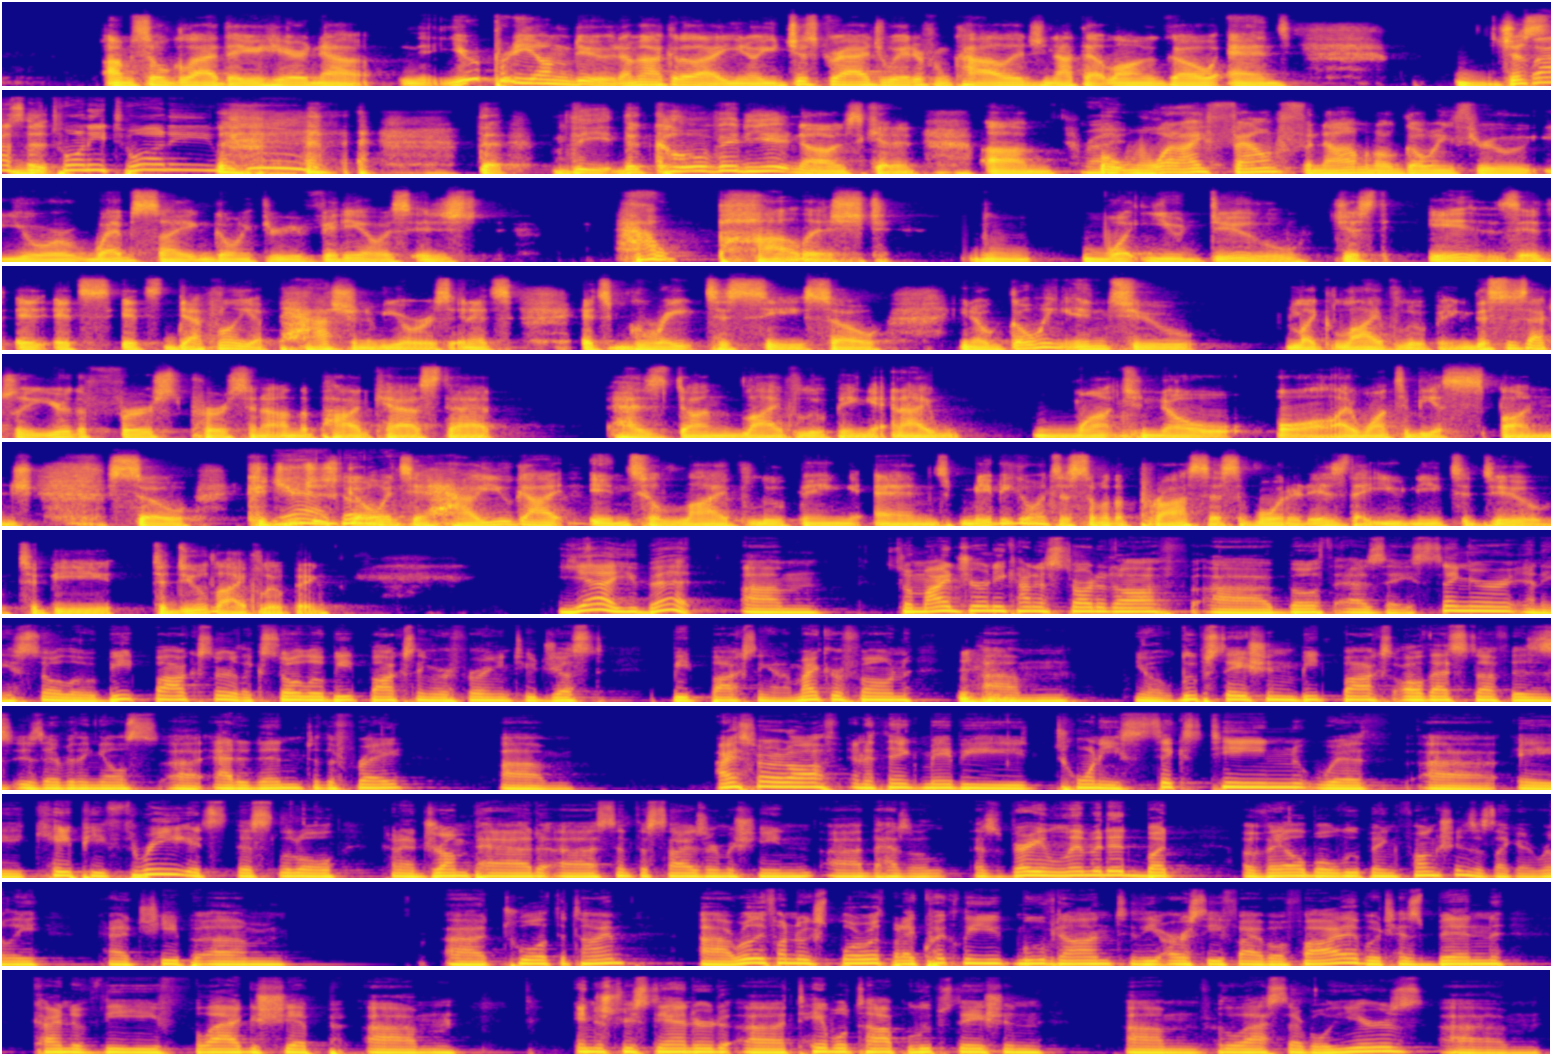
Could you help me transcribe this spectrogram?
I'm so glad that you're here. Now, you're a pretty young dude. I'm not gonna lie. You know, you just graduated from college not that long ago, and just Class the, of 2020. the the the COVID year. No, I'm just kidding. Um, But what I found phenomenal going through your website and going through your videos is how polished what you do just is. It, it, it's it's definitely a passion of yours, and it's it's great to see. So, you know, going into like live looping, this is actually you're the first person on the podcast that has done live looping, and I want to know all. I want to be a sponge. So, could you Yeah, just go into how you got into live looping and maybe go into some of the process of what it is that you need to do to be to do live looping? yeah, you bet. Um, so my journey kind of started off uh, both as a singer and a solo beatboxer, like solo beatboxing, referring to just beatboxing on a microphone. Mhm. Um, you know, loop station, beatbox, all that stuff is is everything else uh, added into the fray. Um, I started off in I think maybe 2016 with uh, a KP3. It's this little kind of drum pad uh, synthesizer machine uh, that has a has very limited but available looping functions. It's like a really kind of cheap um, uh, tool at the time. Uh, really fun to explore with, but I quickly moved on to the RC505, which has been kind of the flagship um, industry standard uh, tabletop loop station um, for the last several years. Um,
